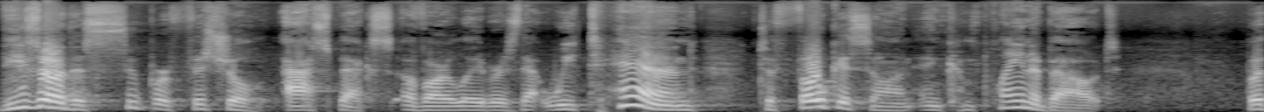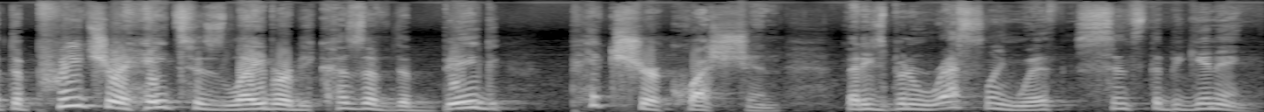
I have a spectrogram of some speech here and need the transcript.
These are the superficial aspects of our labors that we tend to focus on and complain about but the preacher hates his labor because of the big picture question that he's been wrestling with since the beginning.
